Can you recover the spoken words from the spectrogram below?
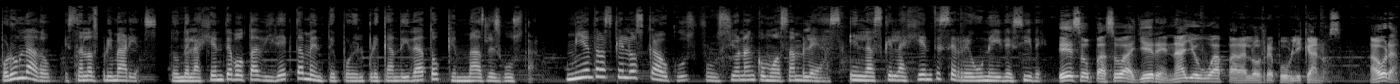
Por un lado están las primarias, donde la gente vota directamente por el precandidato que más les gusta. Mientras que los caucus funcionan como asambleas en las que la gente se reúne y decide. Eso pasó ayer en Iowa para los republicanos. Ahora,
